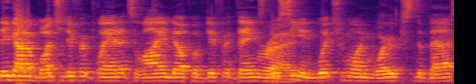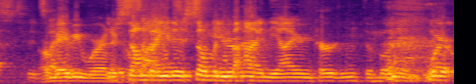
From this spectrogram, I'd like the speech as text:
they got a bunch of different planets lined up of different things. They're seeing which one works the best. It's Or like maybe we're in a There's a somebody. There's somebody experiment. behind the Iron Curtain. The We're,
